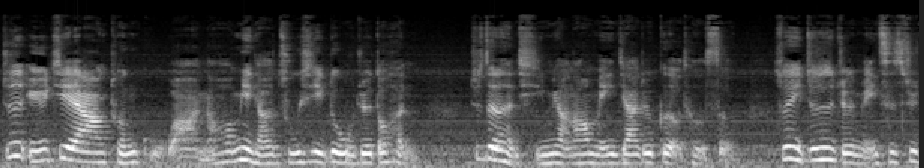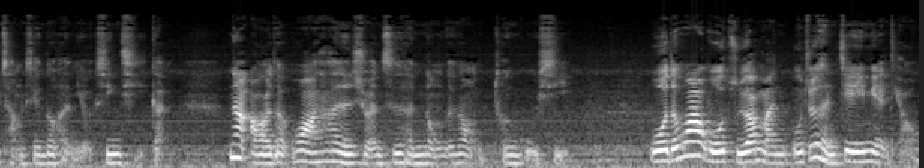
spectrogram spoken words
就是鱼介啊、豚骨啊，然后面条的粗细度，我觉得都很就真的很奇妙，然后每一家就各有特色。所以就是觉得每一次去尝鲜都很有新奇感。那 R 的话，他很喜欢吃很浓的那种豚骨系。我的话，我主要蛮，我就是很介意面条，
